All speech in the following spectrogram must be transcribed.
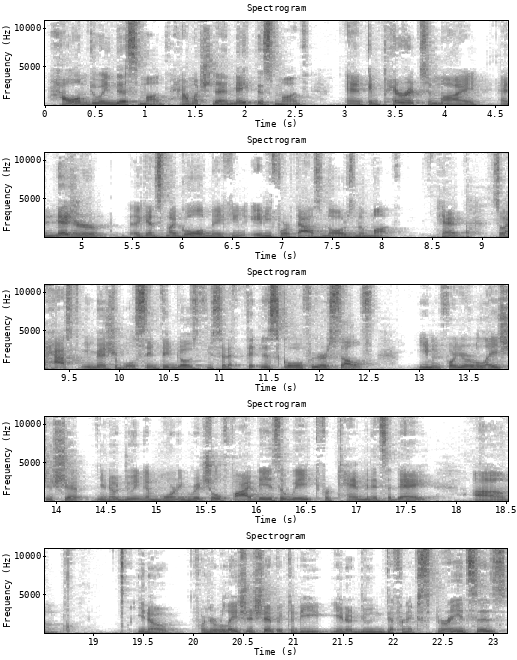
how I'm doing this month, how much did I make this month, and compare it to my, and measure against my goal of making $84,000 in a month. Okay? So it has to be measurable. Same thing goes if you set a fitness goal for yourself, even for your relationship, you know, doing a morning ritual five days a week for 10 minutes a day. Um, you know, for your relationship, it could be, you know, doing different experiences,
